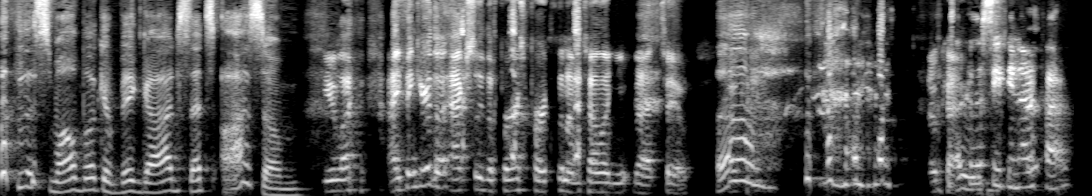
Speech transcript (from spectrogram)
the small book of big gods. That's awesome. You like? I think you're the actually the first person I'm telling you that to. Oh, Okay, Exclusive in our part.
